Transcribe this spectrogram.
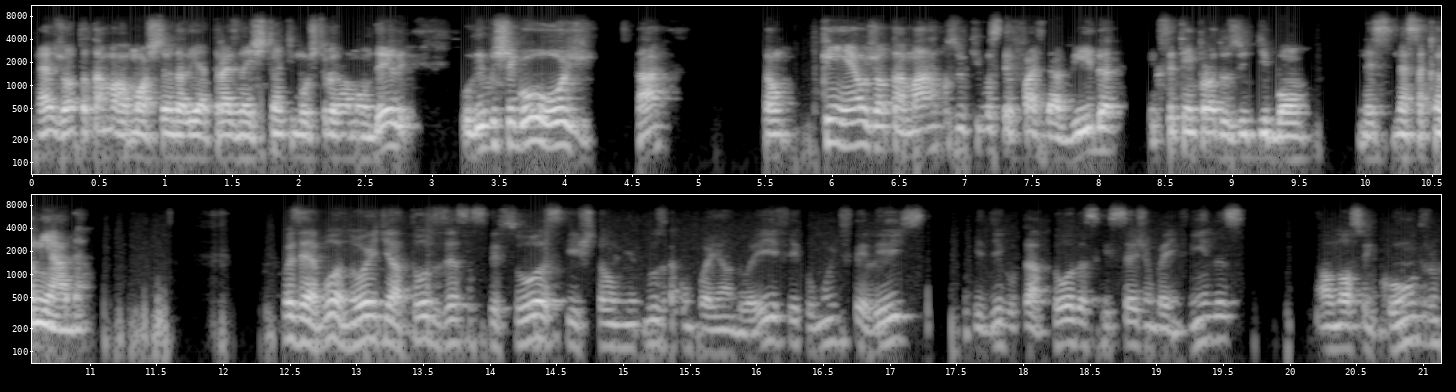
Né? Jota está mostrando ali atrás na estante, mostrou na mão dele. O livro chegou hoje, tá? Então, quem é o J. Marcos, o que você faz da vida, o que você tem produzido de bom nesse, nessa caminhada? Pois é, boa noite a todas essas pessoas que estão nos acompanhando aí. Fico muito feliz e digo para todas que sejam bem-vindas ao nosso encontro,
